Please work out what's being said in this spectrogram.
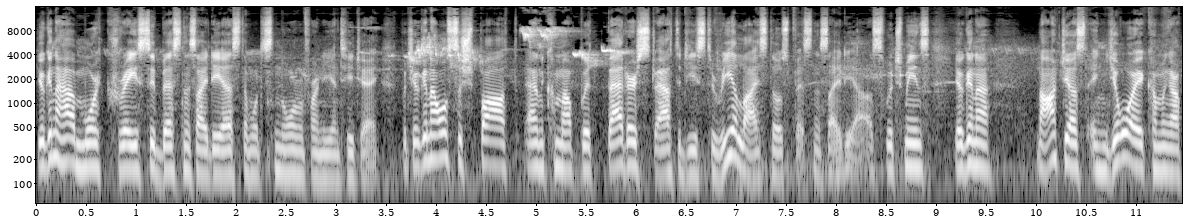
you're gonna have more crazy business ideas than what's normal for an ENTJ. But you're gonna also spot and come up with better strategies to realize those business ideas, which means you're gonna not just enjoy coming up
